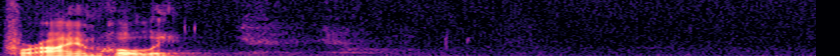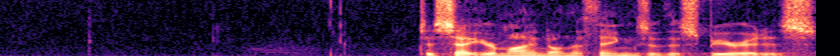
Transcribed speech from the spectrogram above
for I am holy. To set your mind on the things of the Spirit is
